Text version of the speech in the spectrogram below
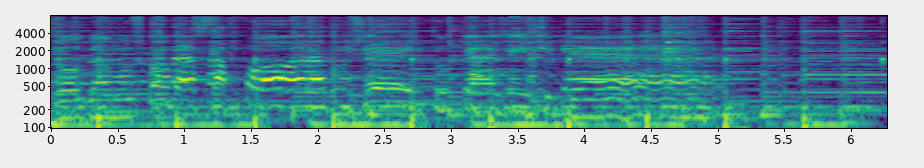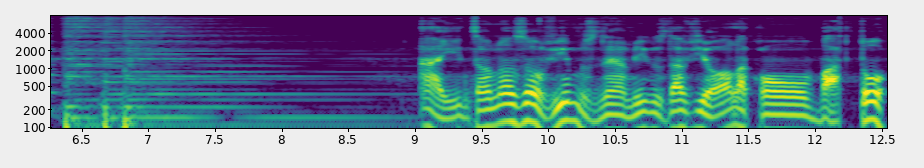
jogamos conversa fora do jeito que a gente quer. Aí então nós ouvimos, né, amigos da Viola com o Batô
